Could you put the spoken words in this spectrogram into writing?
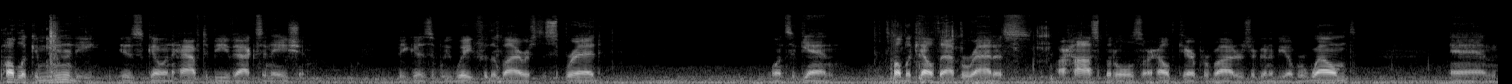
public immunity is going to have to be vaccination. Because if we wait for the virus to spread, once again, public health apparatus, our hospitals, our healthcare providers are going to be overwhelmed, and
